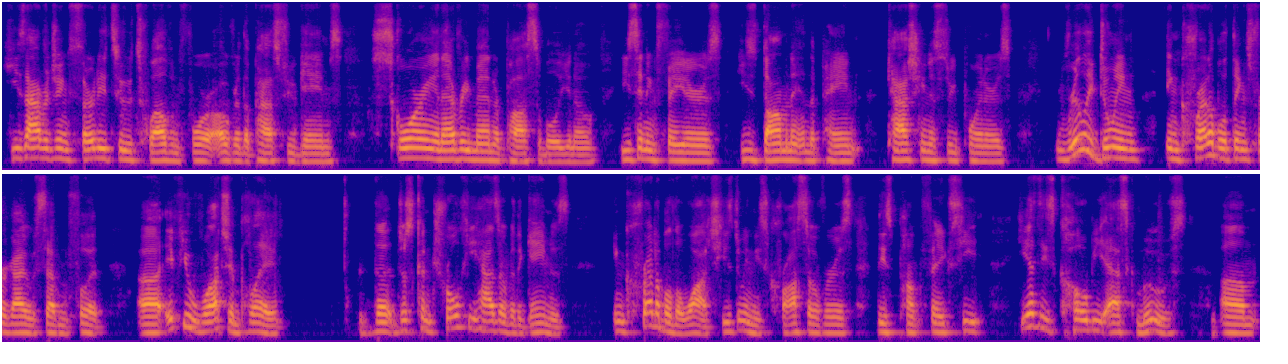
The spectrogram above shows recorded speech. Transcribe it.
He's averaging 32, 12, and 4 over the past few games, scoring in every manner possible. You know, he's hitting faders, he's dominant in the paint, cashing his three pointers, really doing incredible things for a guy who's seven foot. Uh, if you watch him play, the just control he has over the game is incredible to watch. He's doing these crossovers, these pump fakes. He he has these Kobe esque moves, um,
